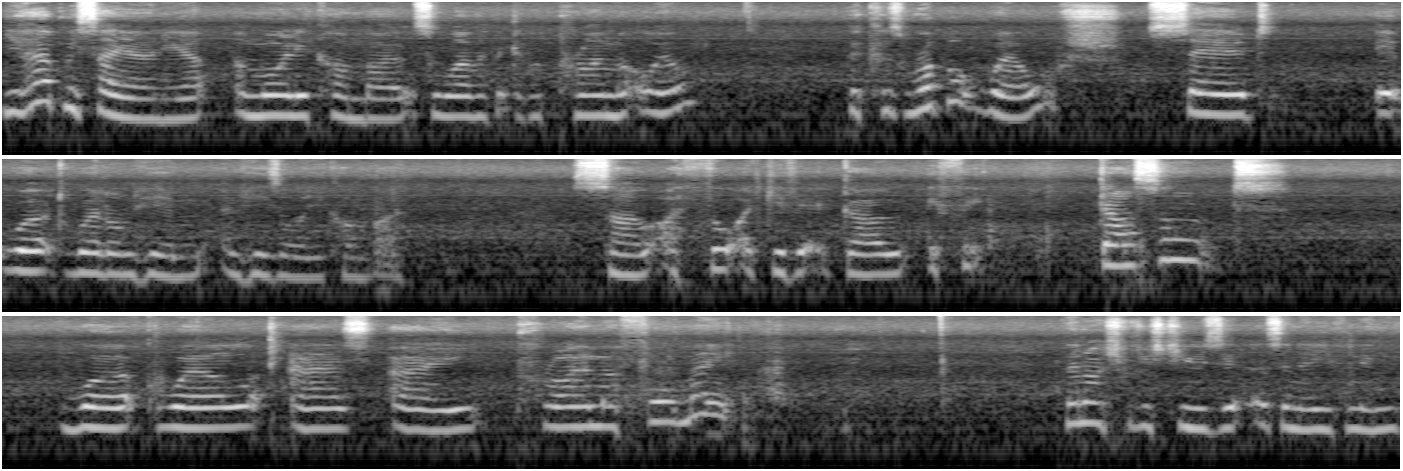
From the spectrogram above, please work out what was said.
you heard me say earlier, a oily combo, so why have I picked up a primer oil? Because Robert Welsh said it worked well on him and his oily combo. So I thought I'd give it a go. If it doesn't, work well as a primer for me, then I shall just use it as an evening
